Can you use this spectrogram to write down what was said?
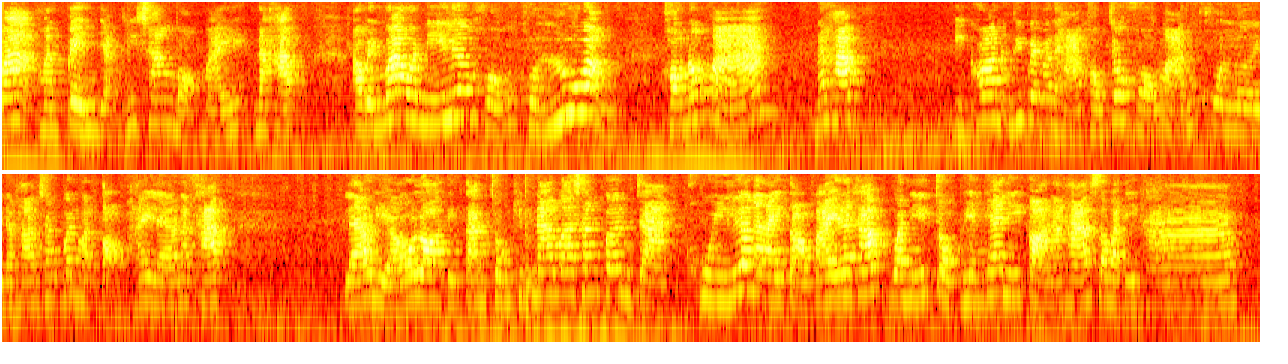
ว่ามันเป็นอย่างที่ช่างบอกไหมนะครับ เอาเป็นว่าวันนี้เรื่องของขนร่วงของน้องหมานะครับอีกข้อหนึ่งที่เป็นปัญหาของเจ้าของหมาทุกคนเลยนะครับช่างเปิ้ลมาตอบให้แล้วนะครับ แล้วเดี๋ยวรอติดตามชมคลิปหน้าว่าช่างเปิ้ลจะคุยเรื่องอะไรต่อไปนะครับ วันนี้จบเพียงแค่นี้ก่อนนะคะ สวัสดีครับ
